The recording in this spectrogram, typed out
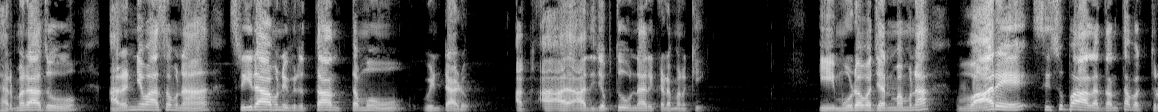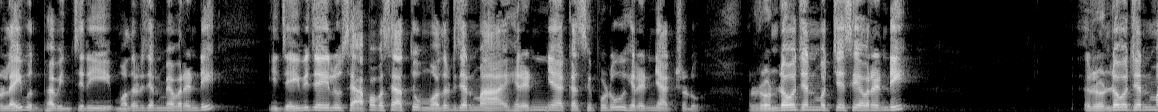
ధర్మరాజు అరణ్యవాసమున శ్రీరాముని వృత్తాంతము వింటాడు. అది చెప్తూ ఉన్నారు ఇక్కడ మనకి. ఈ మూడవ జన్మమున వారే శిశుపాల దంతవక్తులై ఉద్భవించిరి. మొదటి జన్మ ఎవరండి? ఈ జై విజయులు శాపవశాత్తు మొదటి జన్మ హిరణ్యకశిపుడు హిరణ్యాక్షుడు. రెండవ జన్మ వచ్చేసి ఎవరండి? రెండవ జన్మ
